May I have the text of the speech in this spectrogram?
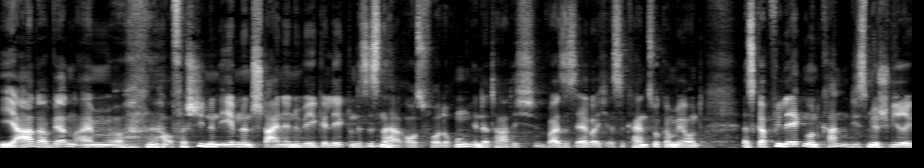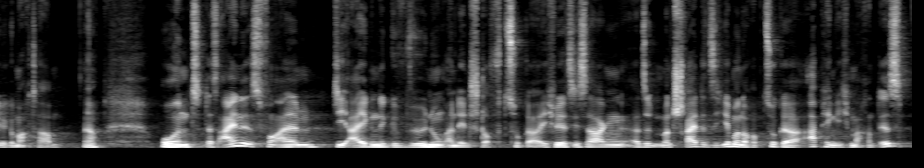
Ja, da werden einem auf verschiedenen Ebenen Steine in den Weg gelegt und das ist eine Herausforderung. In der Tat, ich weiß es selber, ich esse keinen Zucker mehr und es gab viele Ecken und Kanten, die es mir schwieriger gemacht haben. Ja. Und das eine ist vor allem die eigene Gewöhnung an den Stoff Zucker. Ich will jetzt nicht sagen, also man streitet sich immer noch, ob Zucker abhängig machend ist,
